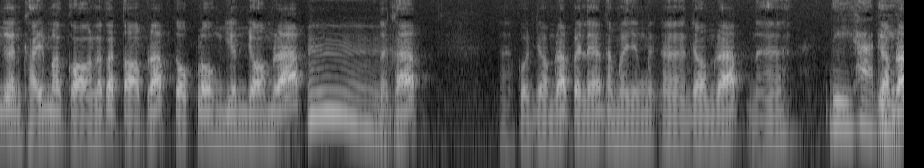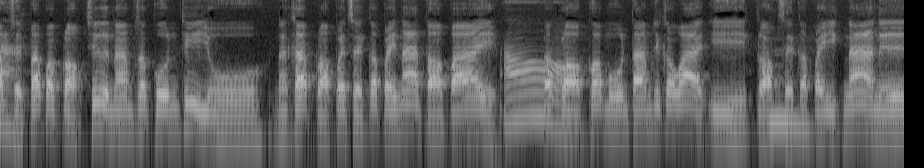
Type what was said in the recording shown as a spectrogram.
เงื่อนไขมาก่อน แล้วก็ตอบรับตกลงยืนยอมรับอืมนะครับอ่ากดยอมรับไปแล้วทำไมยังไม่อ่ายอมรับนะดีค่ะดียอมรับค่ะเสร็จปั๊บก็กรอกชื่อนามสกุลที่อยู่นะครับ กรอกไปเสร็จก็ไปหน้าต่อไปอ๋อก็กรอกข้อมูลตามที่เขาว่าอีกกรอกเสร็จก็ไปอีกหน้าหนึ่ง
